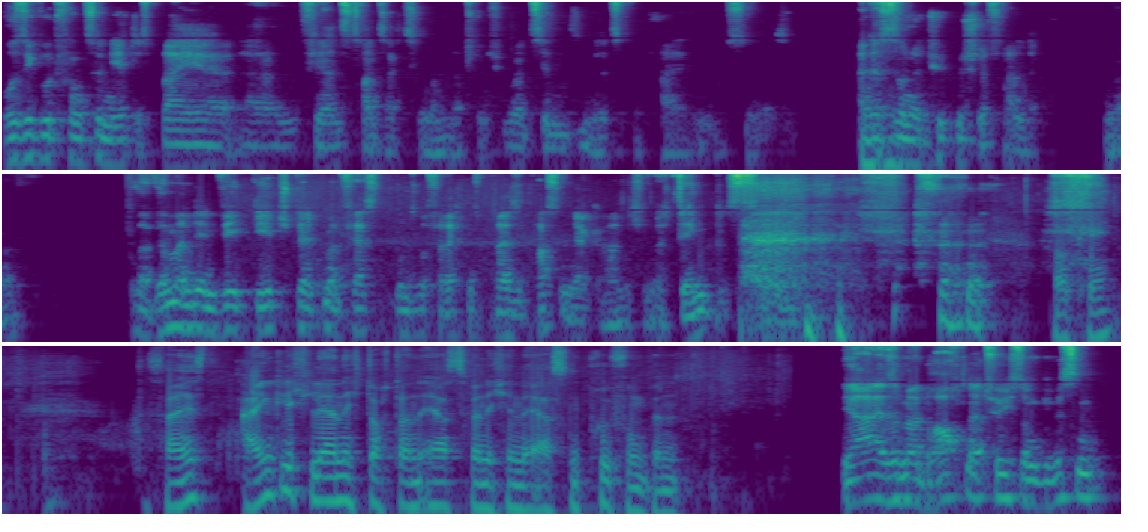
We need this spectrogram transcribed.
Wo sie gut funktioniert, ist bei äh, Finanztransaktionen natürlich, wo man Zinsen jetzt bepreisen muss. Oder so. Aber das ist so eine typische Falle. Ja. Aber wenn man den Weg geht, stellt man fest, unsere Verrechnungspreise passen ja gar nicht. Und ich denke, das. okay. Das heißt, eigentlich lerne ich doch dann erst, wenn ich in der ersten Prüfung bin. Ja, also man braucht natürlich so einen gewissen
